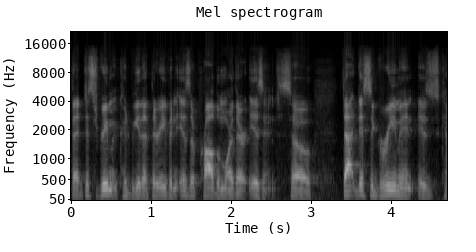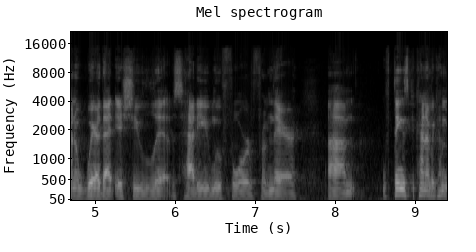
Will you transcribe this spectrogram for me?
that disagreement could be that there even is a problem or there isn't. So that disagreement is kind of where that issue lives. How do you move forward from there? Um, things kind of become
